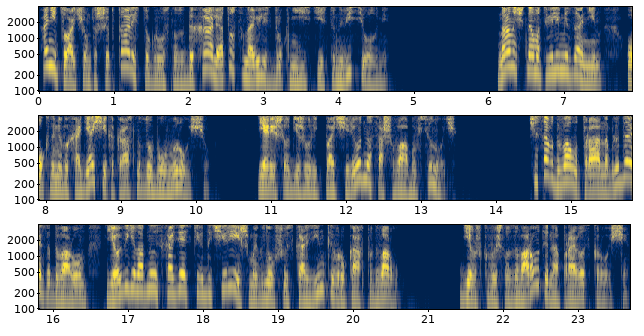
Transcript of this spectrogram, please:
Они то о чем-то шептались, то грустно вздыхали, а то становились вдруг неестественно веселыми. На ночь нам отвели мезонин, окнами выходящий как раз на дубовую рощу. Я решил дежурить поочередно со швабу всю ночь. Часа в два утра, наблюдая за двором, я увидел одну из хозяйских дочерей, шмыгнувшую с корзинкой в руках по двору. Девушка вышла за ворота и направилась к роще.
